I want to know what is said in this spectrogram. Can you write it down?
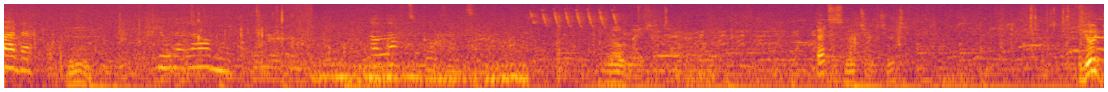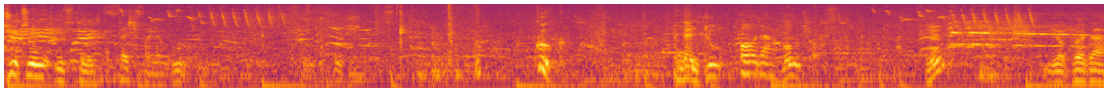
Father, if you would allow me, I'd love to go hunting. No, my daughter. That is not your duty. Your duty is to fetch firewood from the bush, cook, and then do other home chores. Hmm? Your brother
